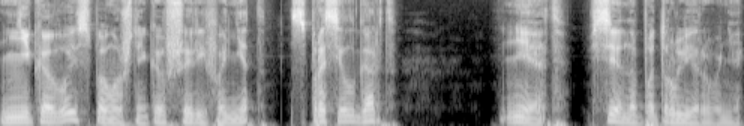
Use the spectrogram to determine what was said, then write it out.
«Никого из помощников шерифа нет?» — спросил Гард. «Нет, все на патрулировании,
